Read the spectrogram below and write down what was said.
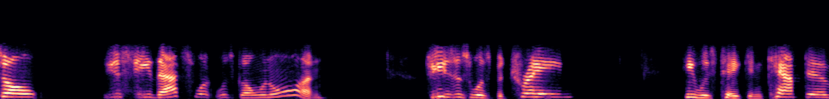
So, you see, that's what was going on. Jesus was betrayed, he was taken captive,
